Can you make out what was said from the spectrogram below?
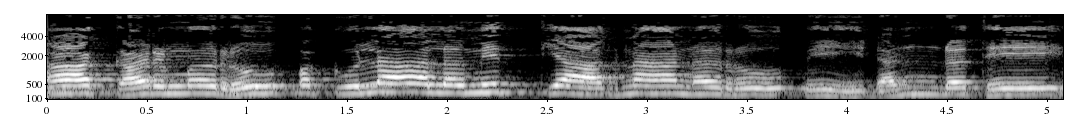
આ કર્મ રૂપ કુલાલ મિથ્યા જ્ઞાન રૂપી દંડથી.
